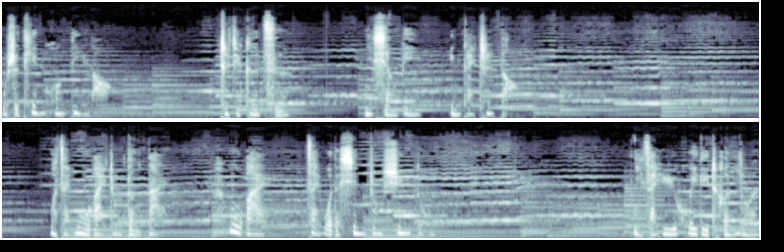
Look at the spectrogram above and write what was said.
不是天荒地老。这句歌词，你想必应该知道。我在暮霭中等待，暮霭在我的心中虚度。你在余晖里沉沦，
